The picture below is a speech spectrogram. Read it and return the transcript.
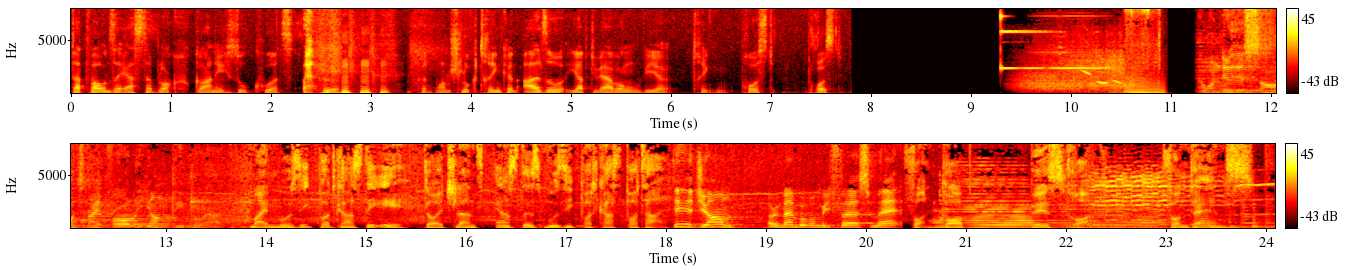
das war unser erster Block, gar nicht so kurz. Könnt mal einen Schluck trinken. Also, ihr habt die Werbung, wir trinken. Prost. Prost. Mein Musikpodcast.de, Deutschlands erstes Musikpodcast-Portal. Dear John, I remember when we first met. Von Pop bis Rock. Von Dance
